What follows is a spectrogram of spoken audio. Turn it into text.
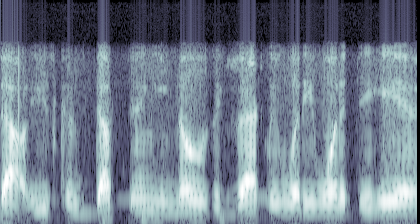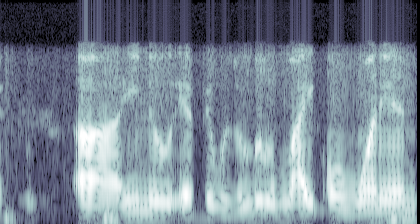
doubt. He's conducting. He knows exactly what he wanted to hear. Uh, he knew if it was a little light on one end.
